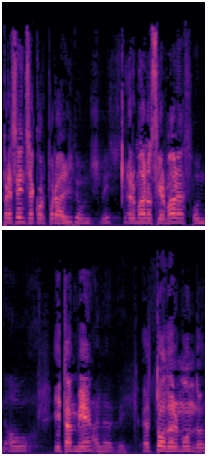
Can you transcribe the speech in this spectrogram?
presencia corporal. Hermanos y hermanas, y también todo el mundo.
